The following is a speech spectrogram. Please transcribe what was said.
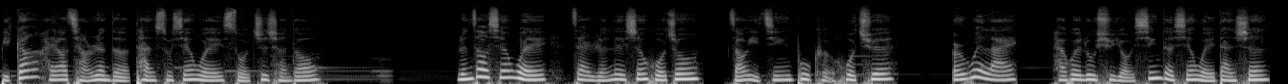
比钢还要强韧的碳素纤维所制成的哦。人造纤维在人类生活中早已经不可或缺，而未来还会陆续有新的纤维诞生，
